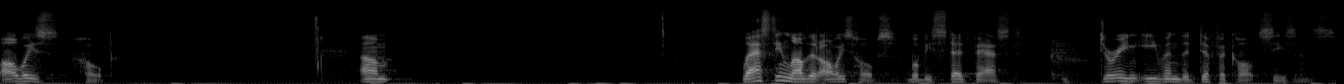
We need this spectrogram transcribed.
Always hope. Um, lasting love that always hopes will be steadfast during even the difficult seasons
